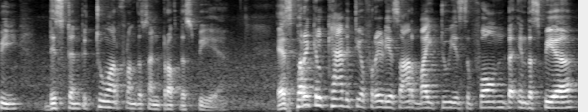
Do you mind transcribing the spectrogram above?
P distant 2r from the center of the sphere. A spherical cavity of radius r by 2 is formed in the sphere.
